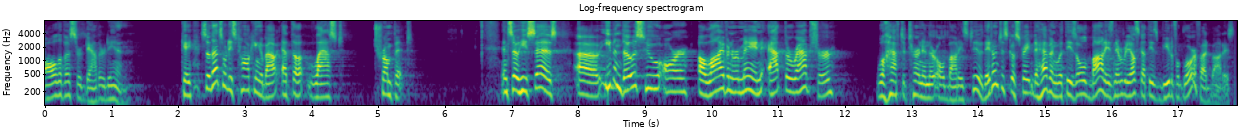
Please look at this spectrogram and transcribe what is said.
all of us are gathered in. Okay, so that's what he's talking about at the last trumpet. And so he says, uh, even those who are alive and remain at the rapture will have to turn in their old bodies too. They don't just go straight into heaven with these old bodies and everybody else got these beautiful glorified bodies.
